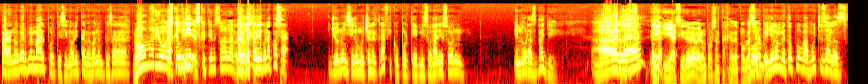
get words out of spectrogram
para no verme mal, porque si no ahorita me van a empezar a... No, Mario, A es que, es que tienes toda la razón. Pero déjale digo una cosa, yo no incido mucho en el tráfico, porque mis horarios son en horas valle. Ah, ¿verdad? O sea, Y, y así debe haber un porcentaje de población. Porque yo no me topo a muchos a las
